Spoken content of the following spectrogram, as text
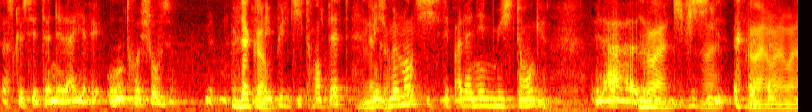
parce que cette année-là, il y avait autre chose. Je D'accord. n'ai plus le titre en tête, mais je me demande si c'était pas l'année de Mustang. Là, euh, difficile. Ouais, ouais.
